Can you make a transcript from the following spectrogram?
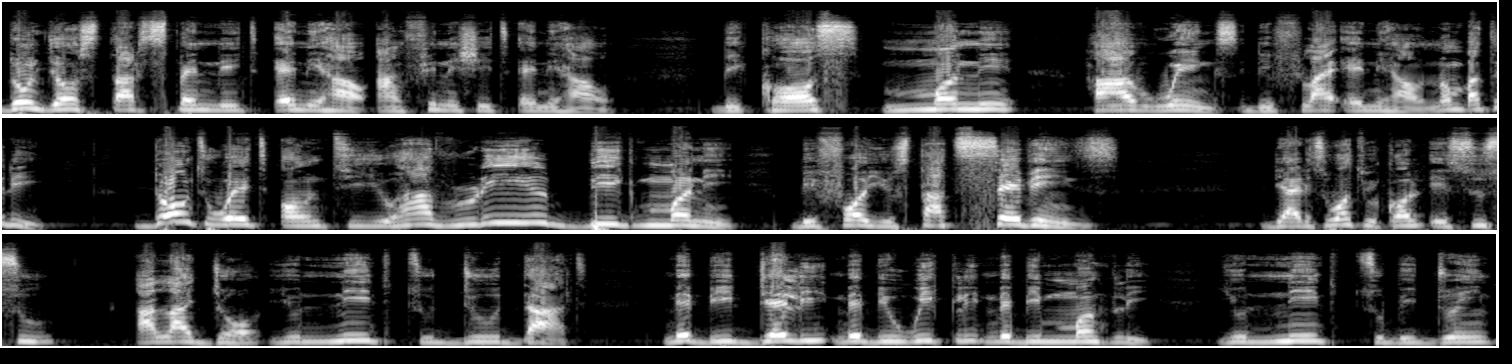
Don't just start spending it anyhow and finish it anyhow because money have wings, they fly anyhow. Number three, don't wait until you have real big money before you start savings. There is what we call a susu alajo. You need to do that. Maybe daily, maybe weekly, maybe monthly. You need to be doing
